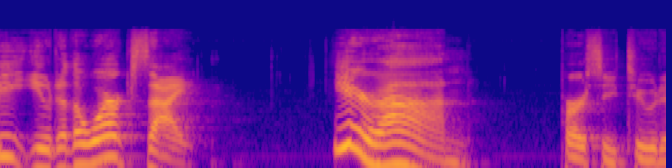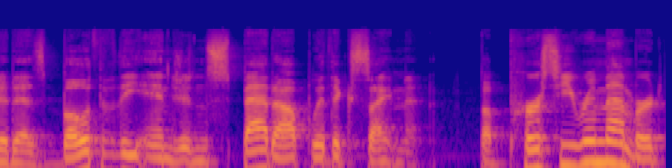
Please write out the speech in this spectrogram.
beat you to the work site. You're on. Um, Tooted as both of the engines sped up with excitement. But Percy remembered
